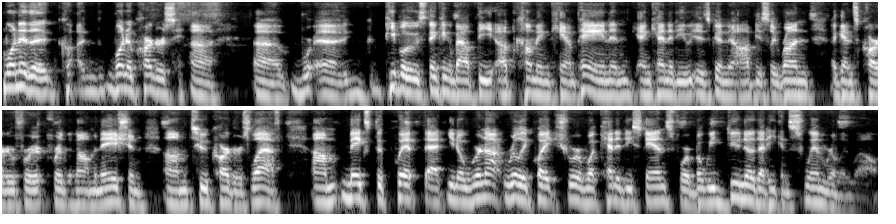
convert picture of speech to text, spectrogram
one of the, one of Carter's, uh, uh, uh, people who's thinking about the upcoming campaign, and, and Kennedy is going to obviously run against Carter for, for the nomination um, to Carter's left, um, makes the quip that, you know, we're not really quite sure what Kennedy stands for, but we do know that he can swim really well.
